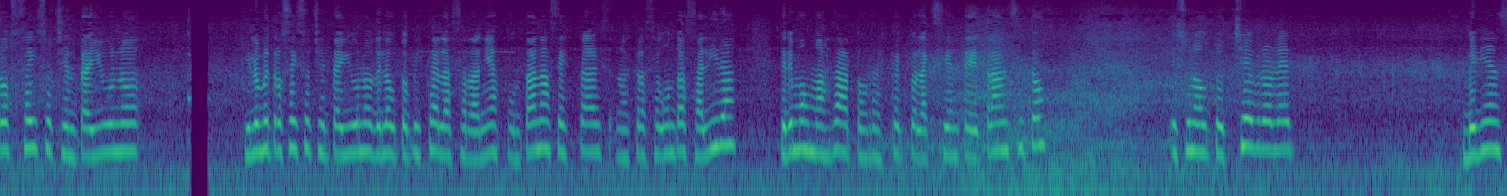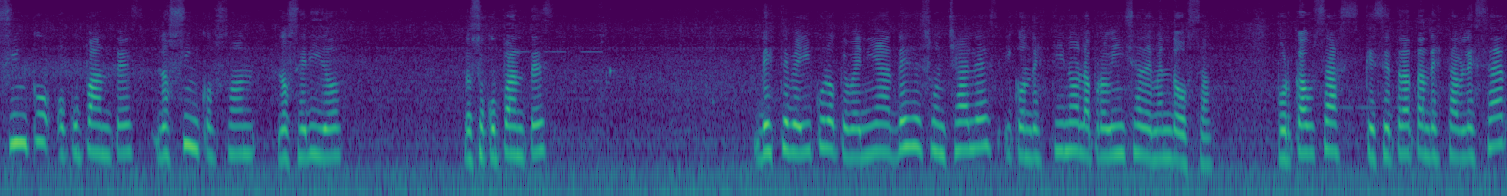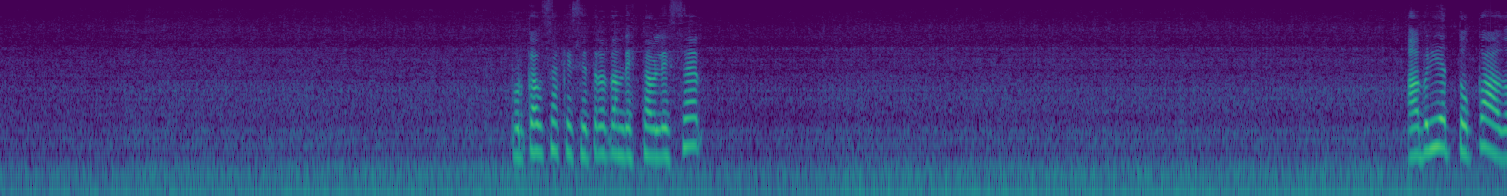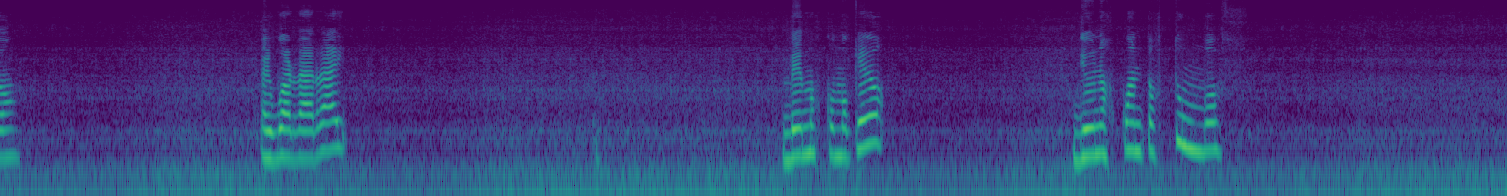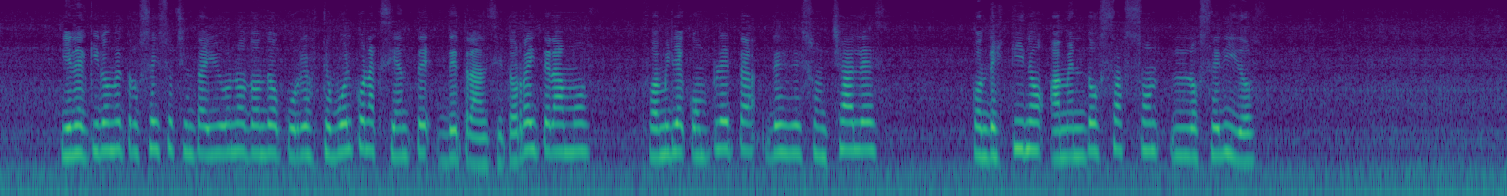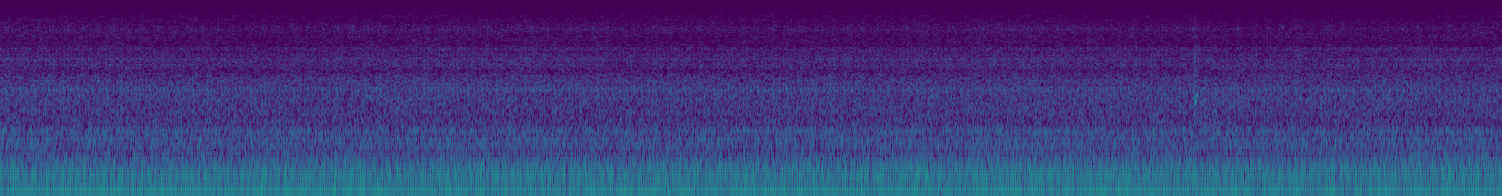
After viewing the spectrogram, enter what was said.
kilómetro 681 kilómetro 681 de la autopista de las Serranías Puntanas. Esta es nuestra segunda salida. Tenemos más datos respecto al accidente de tránsito. Es un auto Chevrolet. Venían cinco ocupantes. Los cinco son los heridos, los ocupantes de este vehículo que venía desde Sunchales y con destino a la provincia de Mendoza. Por causas que se tratan de establecer, por causas que se tratan de establecer. Habría tocado el guardarray. Vemos cómo quedó de unos cuantos tumbos y en el kilómetro 681 donde ocurrió este vuelco en accidente de tránsito. Reiteramos, familia completa desde Sunchales con destino a Mendoza son los heridos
